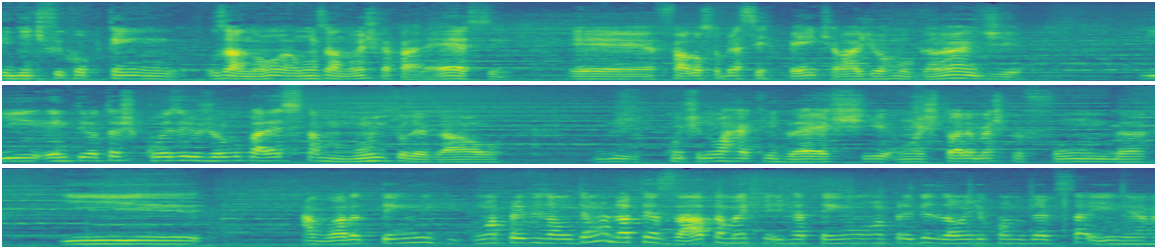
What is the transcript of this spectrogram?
Identificou que tem os anões, uns anões que aparecem. É, falou sobre a serpente lá, Jormungand. E entre outras coisas, o jogo parece estar muito legal. Continua hack and slash, uma história mais profunda. E agora tem uma previsão, não tem uma data exata, mas já tem uma previsão de quando deve sair, né?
